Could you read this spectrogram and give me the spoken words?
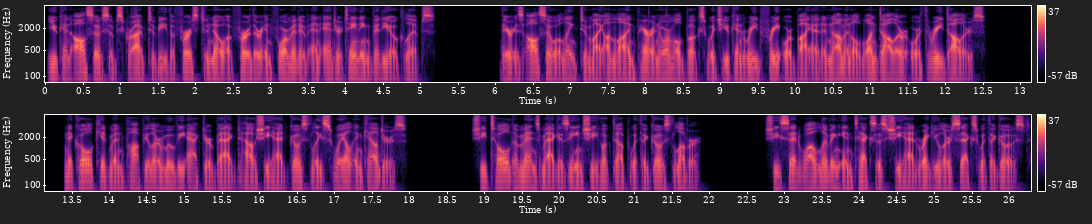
You can also subscribe to be the first to know of further informative and entertaining video clips. There is also a link to my online paranormal books which you can read free or buy at a nominal $1 or $3. Nicole Kidman popular movie actor bagged how she had ghostly swale encounters. She told a men's magazine she hooked up with a ghost lover. She said while living in Texas she had regular sex with a ghost.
